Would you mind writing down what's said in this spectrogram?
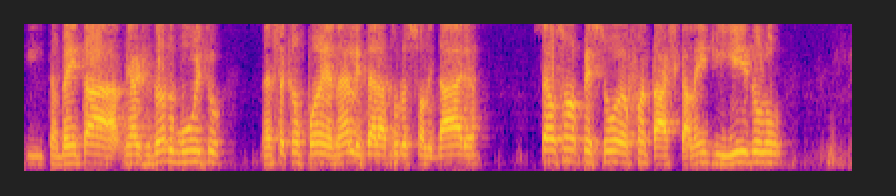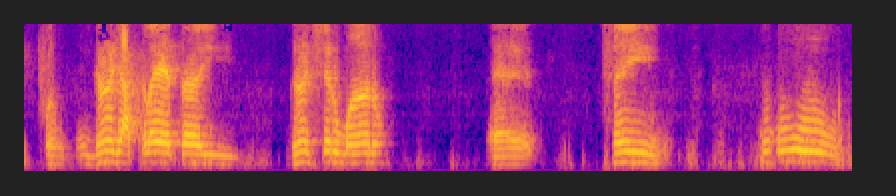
e também está me ajudando muito nessa campanha, né? Literatura Solidária. O Celso é uma pessoa fantástica, além de ídolo, foi um grande atleta e grande ser humano. É, sem o,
